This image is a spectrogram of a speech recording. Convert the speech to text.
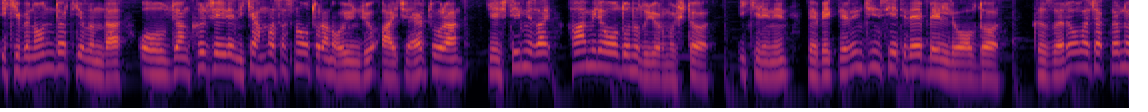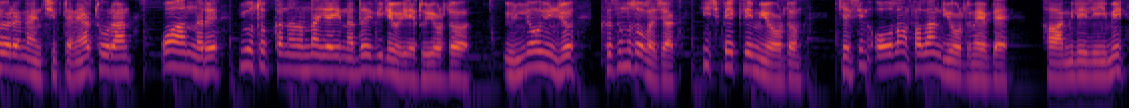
2014 yılında Oğulcan Kırca ile nikah masasına oturan oyuncu Ayça Ertuğran geçtiğimiz ay hamile olduğunu duyurmuştu. İkilinin bebeklerin cinsiyeti de belli oldu. Kızları olacaklarını öğrenen çiften Ertuğran o anları YouTube kanalından yayınladığı video ile duyurdu. Ünlü oyuncu kızımız olacak hiç beklemiyordum. Kesin oğlan falan diyordum evde. Hamileliğimi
